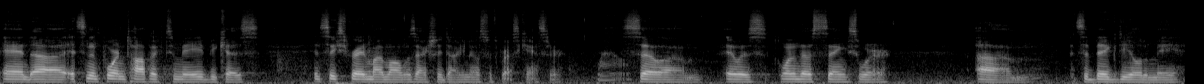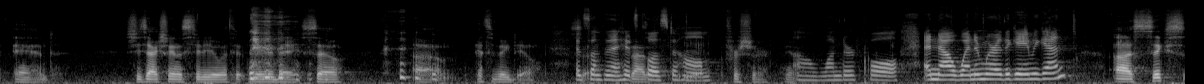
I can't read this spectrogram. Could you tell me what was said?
and uh, it's an important topic to me because in sixth grade my mom was actually diagnosed with breast cancer. Wow. So um, it was one of those things where um, it's a big deal to me, and she's actually in the studio with me today, so um, it's a big deal. It's So something that hits close to yeah, home. for sure. Yeah. Oh, wonderful. And now, when and where the game again? Uh, Six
